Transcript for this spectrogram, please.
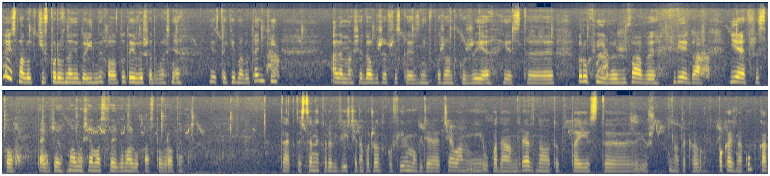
No jest malutki w porównaniu do innych. O, tutaj wyszedł właśnie. Jest taki maluteńki, ale ma się dobrze, wszystko jest z nim w porządku, żyje, jest e, ruchliwy, żwawy, biega, je wszystko. Także mamusia ma swojego malucha z powrotem. Tak, te sceny, które widzieliście na początku filmu, gdzie cięłam i układałam drewno, to tutaj jest e, już no, taka pokaźna kubka.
